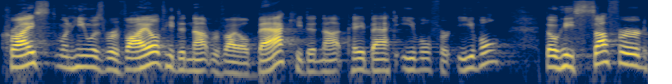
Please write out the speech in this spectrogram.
Christ, when he was reviled, he did not revile back. He did not pay back evil for evil. Though he suffered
